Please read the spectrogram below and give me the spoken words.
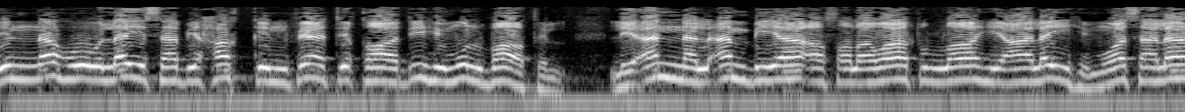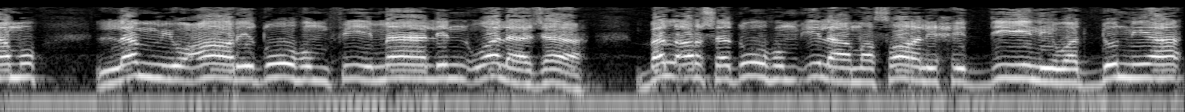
إنه ليس بحق في اعتقادهم الباطل لأن الأنبياء صلوات الله عليهم وسلامه لم يعارضوهم في مال ولا جاه بل أرشدوهم إلى مصالح الدين والدنيا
